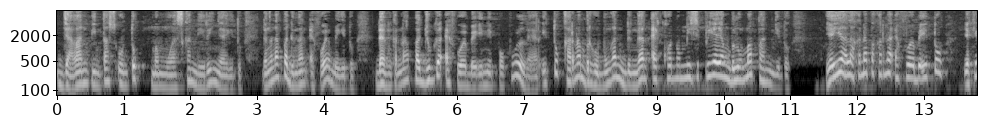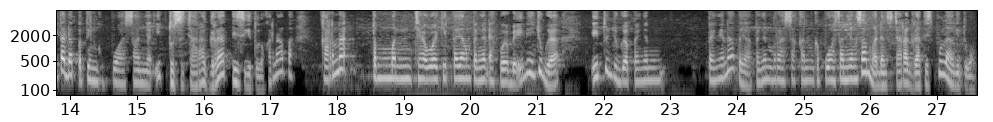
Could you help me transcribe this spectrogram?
jalan pintas untuk memuaskan dirinya gitu. Dengan apa? Dengan FWB gitu. Dan kenapa juga FWB ini populer itu karena berhubungan dengan ekonomi si pria yang belum mapan gitu. Ya iyalah kenapa? Karena FWB itu ya kita dapetin kepuasannya itu secara gratis gitu loh. Karena apa? Karena temen cewek kita yang pengen FWB ini juga itu juga pengen pengen apa ya pengen merasakan kepuasan yang sama dan secara gratis pula gitu loh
